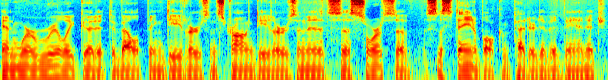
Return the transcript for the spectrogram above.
And we're really good at developing dealers and strong dealers, and it's a source of sustainable competitive advantage.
